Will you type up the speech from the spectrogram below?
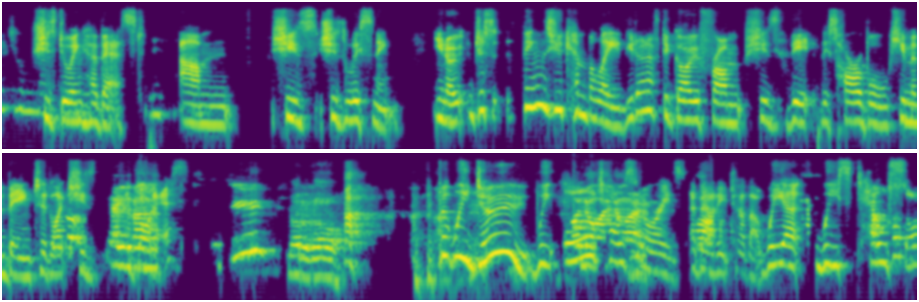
she's doing her best. Um, she's, she's listening you know, just things you can believe. You don't have to go from she's the, this horrible human being to like she's a goddess. Not at all. but we do. We all know, tell stories about oh. each other. We are we tell so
